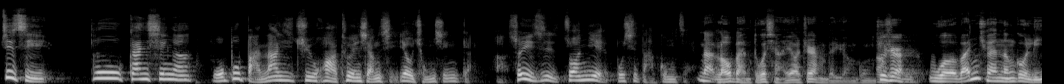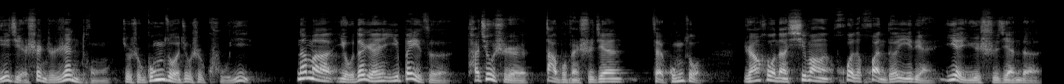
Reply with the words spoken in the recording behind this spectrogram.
自己不甘心啊，我不把那一句话突然想起要重新改啊，所以是专业，不是打工仔。那老板多想要这样的员工，就是我完全能够理解甚至认同，就是工作就是苦役。那么有的人一辈子他就是大部分时间在工作。然后呢，希望获得换得一点业余时间的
